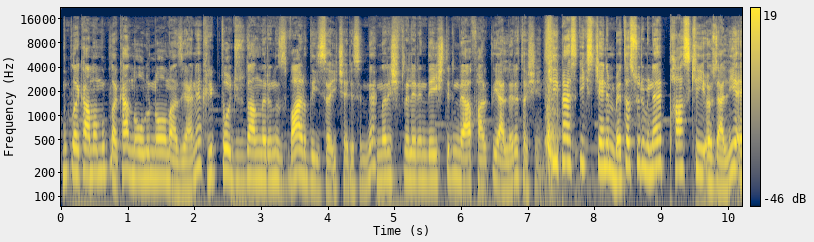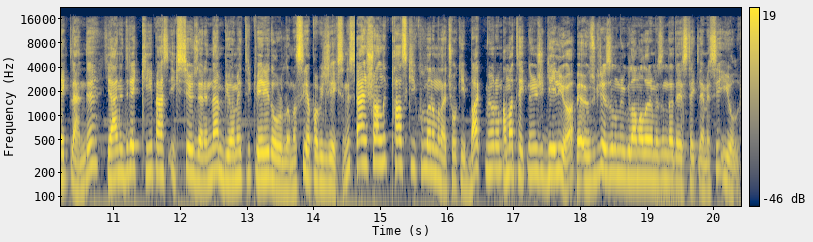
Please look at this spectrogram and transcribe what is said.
mutlaka ama mutlaka ne olur ne olmaz yani. Kripto cüzdanlarınız vardıysa içerisinde bunların şifrelerini değiştirin veya farklı yerlere taşıyın. KeyPass XC'nin beta sürümüne Passkey özelliği eklendi. Yani direkt KeyPass XC üzerinden biyometrik veri doğrulaması yapabileceksiniz. Ben şu anlık Passkey kullanımına çok iyi bakmıyorum ama teknoloji geliyor ve özgür yazılım uygulamalarımızın da desteklemesi iyi olur.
